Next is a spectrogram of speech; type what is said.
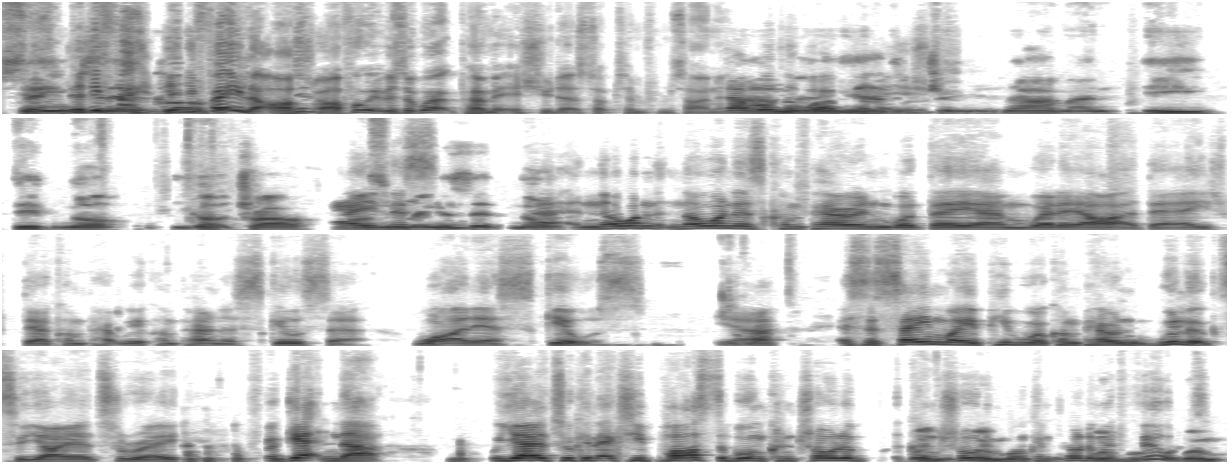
Same Did he, fa- did he fail at Arsenal? I thought it was a work permit issue that stopped him from signing. That Nah, was a man, work he permit issue. Nah, man, he did not. He got a trial. Hey, Arsene listen. said no. uh, no one, no one is comparing what they um where they are at their age. They're compar- We're comparing a skill set. What are their skills? Yeah, it's the same way people were comparing Willock to Yaya Toure, forgetting that Yaya Toure can actually pass the ball and control the When- control the ball and control the midfield. when-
